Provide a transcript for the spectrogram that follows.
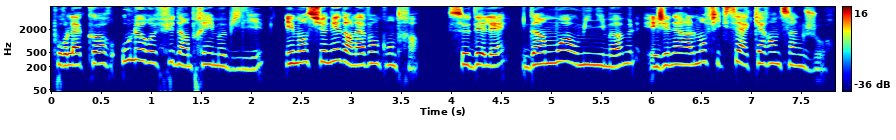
pour l'accord ou le refus d'un prêt immobilier est mentionné dans l'avant-contrat. Ce délai, d'un mois au minimum, est généralement fixé à 45 jours.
